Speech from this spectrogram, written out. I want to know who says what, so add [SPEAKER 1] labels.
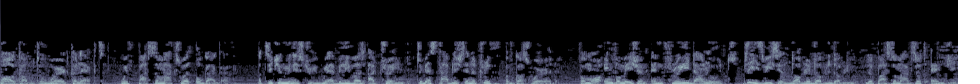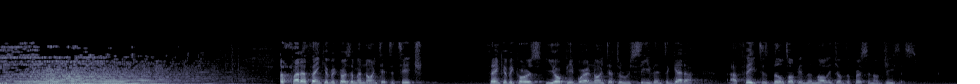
[SPEAKER 1] Welcome to Word Connect with Pastor Maxwell Ogaga, a teaching ministry where believers are trained to be established in the truth of God's Word. For more information and free downloads, please visit www.thepastormax.ng.
[SPEAKER 2] Father, thank you because I'm anointed to teach. Thank you because your people are anointed to receive, and together our faith is built up in the knowledge of the person of Jesus.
